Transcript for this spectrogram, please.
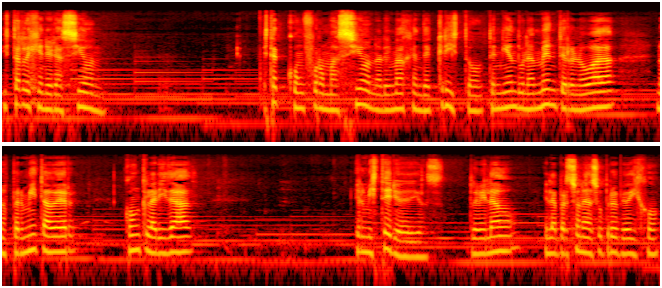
esta regeneración, esta conformación a la imagen de Cristo, teniendo una mente renovada, nos permita ver con claridad el misterio de Dios, revelado en la persona de su propio Hijo.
